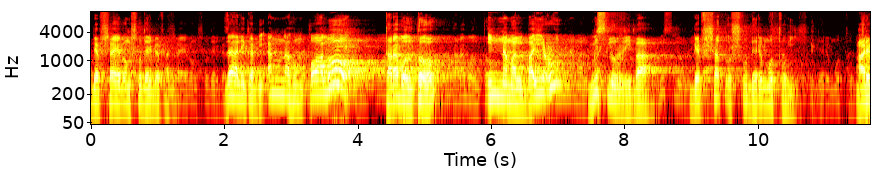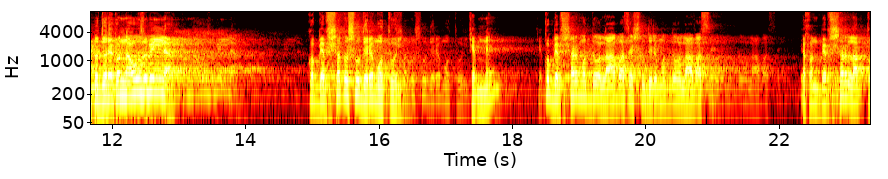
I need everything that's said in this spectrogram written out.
ব্যবসা এবং সুদের ব্যাপারে। জালিকা বিআন্নাহুম ক্বালু, তারা বলতো, ইন্নামাল বাইউ মিসলুর রিবা, ব্যবসা তো সুদের মতোই। আর একটু জোরে এখন নাউজুবিল্লাহ। ব্যবসা তো সুদের মতোই। সুদের মতোই কেমনে ব্যবসার মধ্যেও লাভ আছে, সুদের মধ্যেও লাভ আছে। এখন ব্যবসার লাভ তো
